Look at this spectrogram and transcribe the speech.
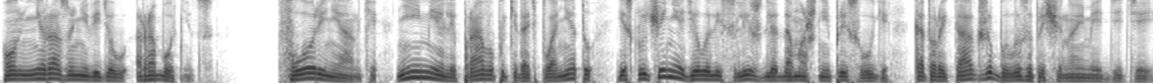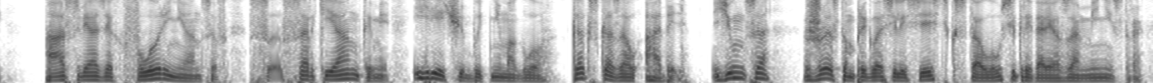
он ни разу не видел работниц. Флоринианки не имели права покидать планету, исключения делались лишь для домашней прислуги, которой также было запрещено иметь детей. А о связях флоринианцев с саркианками и речи быть не могло, как сказал Абель. Юнца жестом пригласили сесть к столу секретаря замминистра –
